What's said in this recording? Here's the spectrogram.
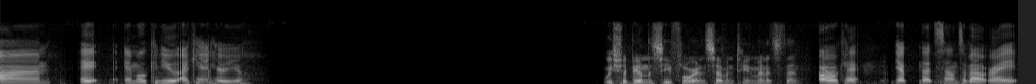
Um, hey, Emil, can you, I can't hear you. We should be on the seafloor in 17 minutes then. Okay. Yep, that sounds about right.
